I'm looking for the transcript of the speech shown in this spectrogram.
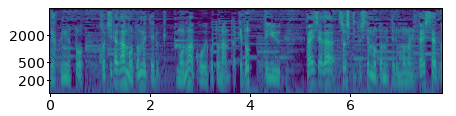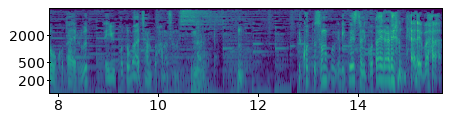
逆に言うと、こちらが求めてるものはこういうことなんだけどっていう、会社が組織として求めてるものに対してはどう応えるっていうことはちゃんと話さない。なるほでことそのリクエストに応えられるんであれば、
